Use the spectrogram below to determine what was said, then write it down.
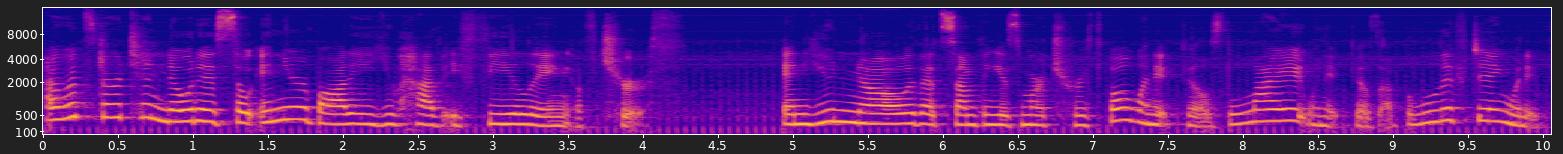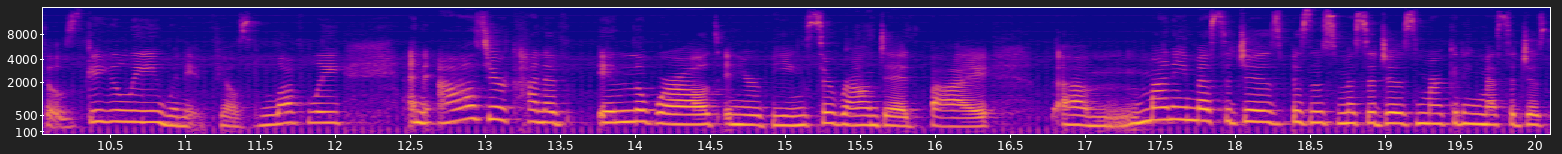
I would start to notice so in your body you have a feeling of truth. And you know that something is more truthful when it feels light, when it feels uplifting, when it feels giggly, when it feels lovely. And as you're kind of in the world and you're being surrounded by um, money messages, business messages, marketing messages,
